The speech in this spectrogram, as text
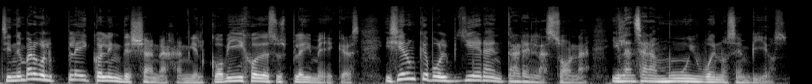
Sin embargo, el play calling de Shanahan y el cobijo de sus playmakers hicieron que volviera a entrar en la zona y lanzara muy buenos envíos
